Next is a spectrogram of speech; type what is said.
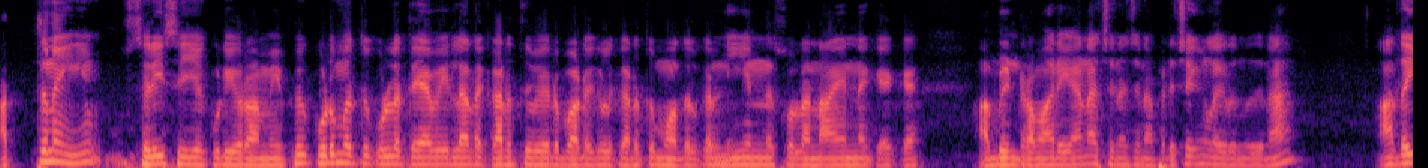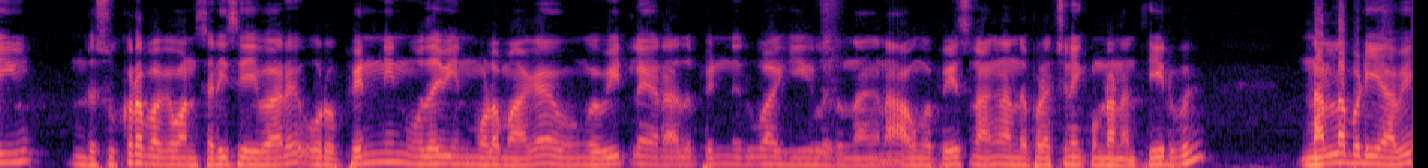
அத்தனையும் சரி செய்யக்கூடிய ஒரு அமைப்பு. குடும்பத்துக்குள்ளே தேவையில்லாத கருத்து வேறுபாடுகள் கருத்து மோதல்கள் நீ என்ன சொல்ல நான் என்ன கேட்க அப்படின்ற மாதிரியான சின்ன சின்ன பிரச்சனைகள் இருந்ததுன்னா அதையும் இந்த சுக்கர பகவான் சரி செய்வார். ஒரு பெண்ணின் உதவியின் மூலமாக உங்கள் வீட்டில் யாராவது பெண் நிர்வாகிகள் இருந்தாங்கன்னா அவங்க பேசுனாங்கன்னா அந்த பிரச்சனைக்கு உண்டான தீர்வு நல்லபடியாகவே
